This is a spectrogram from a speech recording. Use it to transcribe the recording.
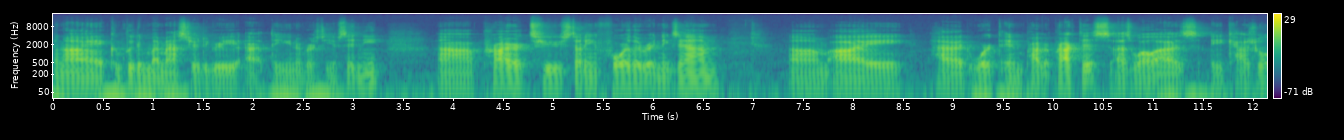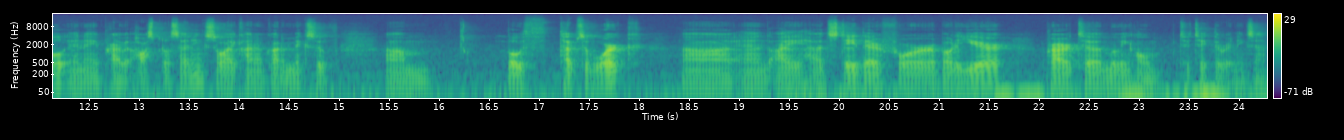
and I completed my master's degree at the University of Sydney. Uh, prior to studying for the written exam, um, I had worked in private practice as well as a casual in a private hospital setting, so I kind of got a mix of um, both types of work, uh, and I had stayed there for about a year prior to moving home to take the written exam.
